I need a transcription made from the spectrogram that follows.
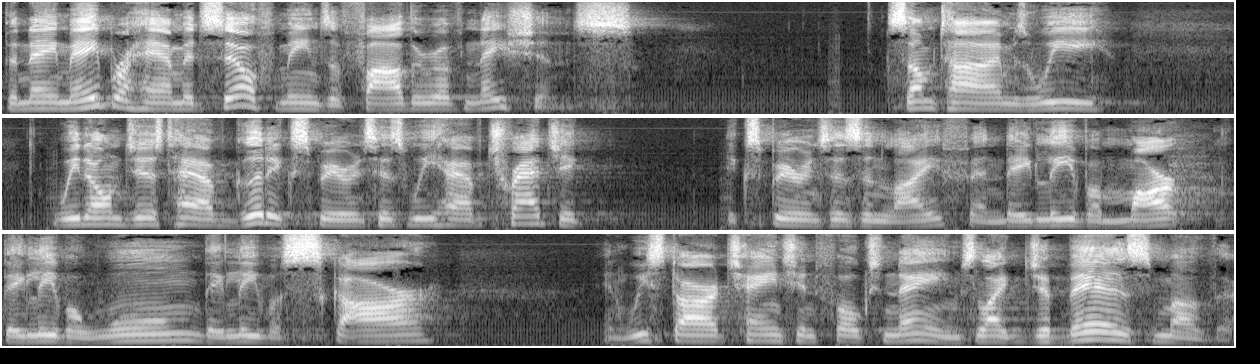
The name Abraham itself means a father of nations. Sometimes we we don't just have good experiences, we have tragic experiences in life and they leave a mark, they leave a wound, they leave a scar. And we start changing folks' names like Jabez's mother.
